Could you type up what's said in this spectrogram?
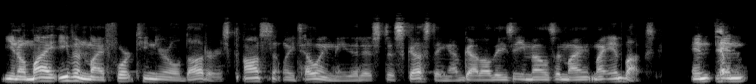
you know, my, even my 14 year old daughter is constantly telling me that it's disgusting. I've got all these emails in my, my inbox. And, yep. and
